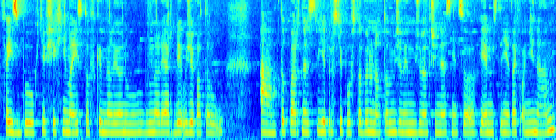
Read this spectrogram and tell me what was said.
Facebook, ti všichni mají stovky milionů, miliardy uživatelů. A to partnerství je prostě postaveno na tom, že my můžeme přinést něco jim stejně tak oni nám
